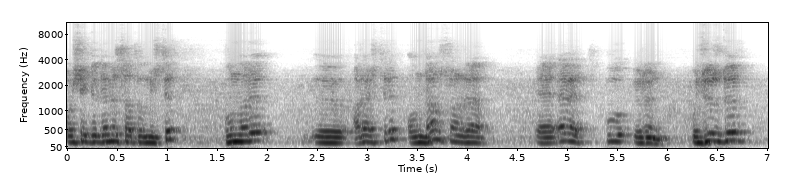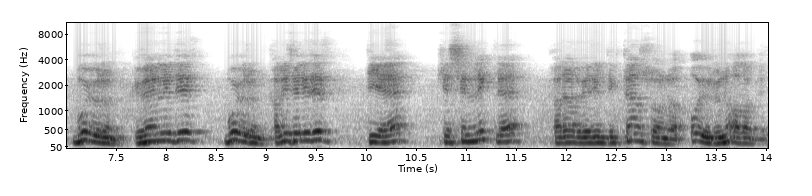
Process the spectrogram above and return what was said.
o şekilde mi satılmıştır? Bunları e, araştırıp ondan sonra e, evet bu ürün ucuzdur, bu ürün güvenlidir, bu ürün kalitelidir diye kesinlikle karar verildikten sonra o ürünü alabilir.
